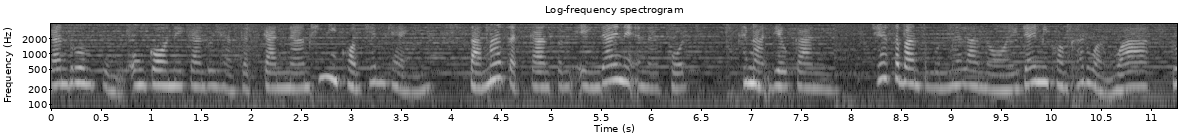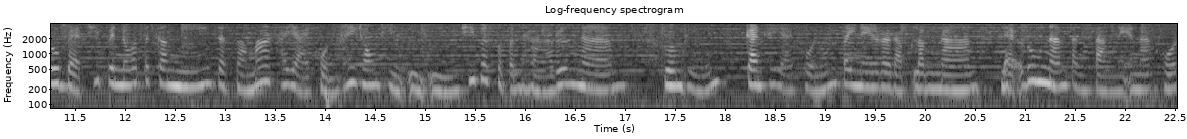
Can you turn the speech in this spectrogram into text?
การรวมกลุ่มองค์กรในการบริหารจัดการน้ำที่มีความเข้มแข็ง สามารถจัดการตนเองได้ในอนาคต ขณะเดียวกัน เทศบาลตำบลแม่ลาน้อยได้มีความคาดหวังว่า รูปแบบที่เป็นนวัตกรรมนี้จะสามารถขยายผลให้ท้องถิ่นอื่น ๆ ที่ประสบปัญหาเรื่องน้ำรวมถึงการขยายผลไปในระดับลำน้ำและรุ่มน้ำต่างๆ ในอนาคต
